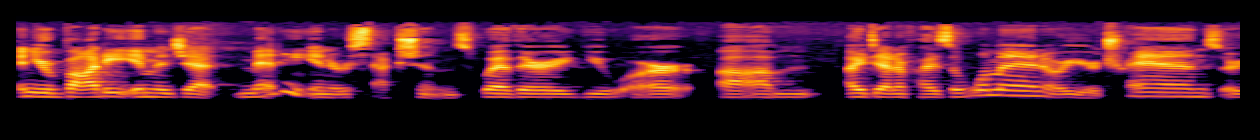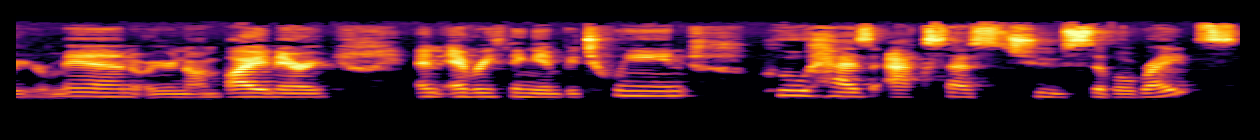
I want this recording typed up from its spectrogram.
And your body image at many intersections, whether you are um, identify as a woman or you're trans or you're man or you're non-binary and everything in between who has access to civil rights,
